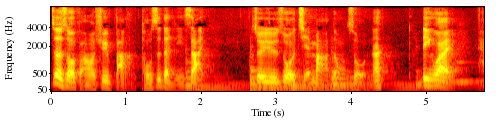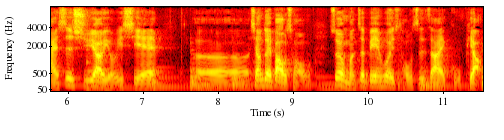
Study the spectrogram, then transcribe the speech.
这时候反而去把投资等级债，所以就是做减码动作。那另外还是需要有一些呃相对报酬，所以我们这边会投资在股票。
